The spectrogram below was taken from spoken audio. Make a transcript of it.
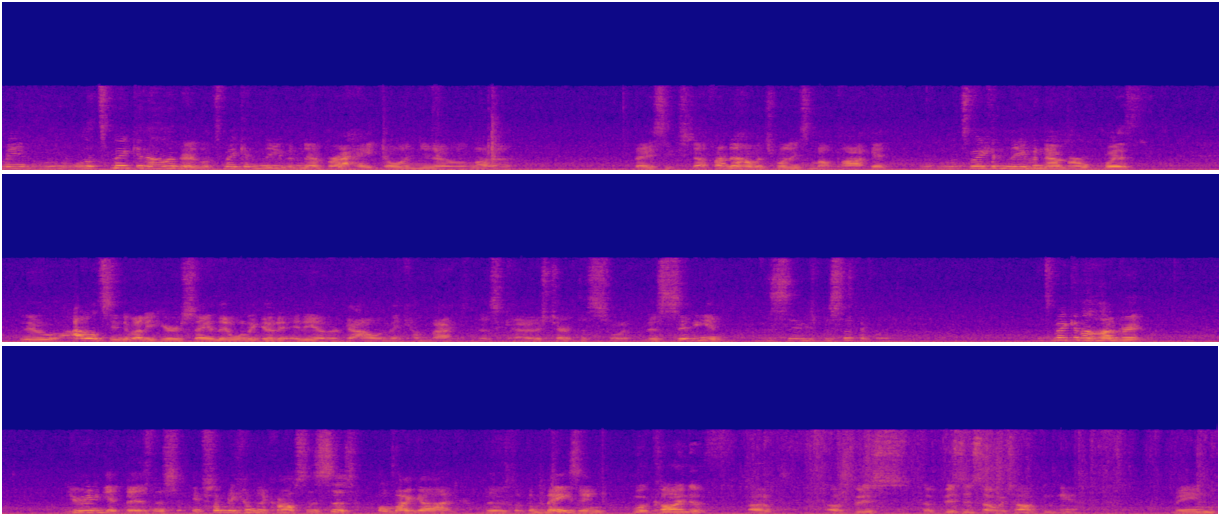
I mean, l- let's make it a hundred. Let's make it an even number. I hate doing, you know, a lot of basic stuff. I know how much money's in my pocket. Let's make it an even number with, you know, I don't see anybody here saying they want to go to any other guy when they come back to this coast or this this city and this city specifically. Let's make it a hundred. You're gonna get business. If somebody comes across and says, "Oh my God, those look amazing," What kind of of of this of business are we talking here? I mean,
